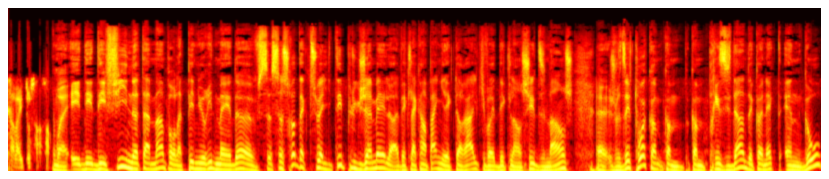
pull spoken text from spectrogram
travaillent tous ensemble. Ouais, et des défis notamment pour la pénurie de main d'œuvre. Ce, sera d'actualité plus que jamais là avec la campagne électorale qui va être déclenchée dimanche. Euh, je veux dire, toi comme comme comme président de Connect and Go,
